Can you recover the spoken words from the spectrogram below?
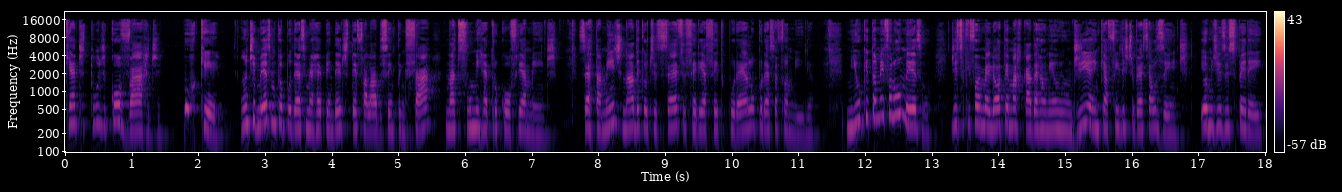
Que atitude covarde. Por quê? Antes mesmo que eu pudesse me arrepender de ter falado sem pensar, Natsumi retrucou friamente. Certamente nada que eu dissesse seria aceito por ela ou por essa família. Miyuki também falou o mesmo. Disse que foi melhor ter marcado a reunião em um dia em que a filha estivesse ausente. Eu me desesperei.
